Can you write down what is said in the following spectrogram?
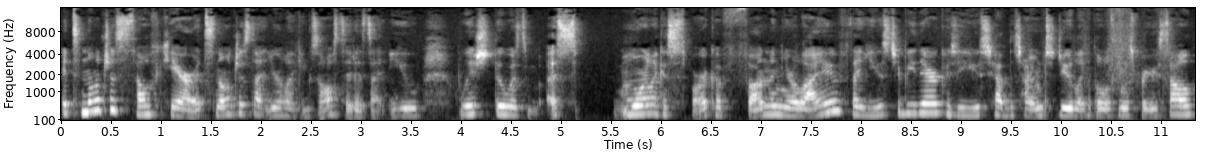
it's not just self-care it's not just that you're like exhausted it's that you wish there was a more like a spark of fun in your life that used to be there because you used to have the time to do like little things for yourself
